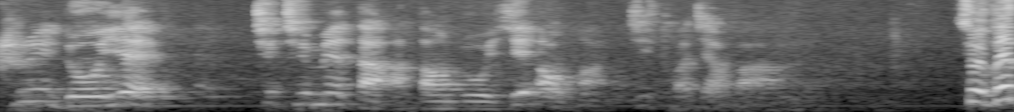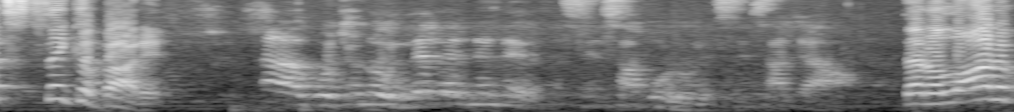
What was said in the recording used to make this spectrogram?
ခရစ်တော်ရဲ့ချစ်ချင်းမေတ္တာအတောင်တော်ရဲ့အောက်မှာကြည်ထွားကြပါ So let's think about it. အဲ့ဒါကိုကျွန်တော်လက်လက်နဲ့နဲ့စဉ်းစားဖို့လိုတယ်စဉ်းစားကြအောင် That a lot of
